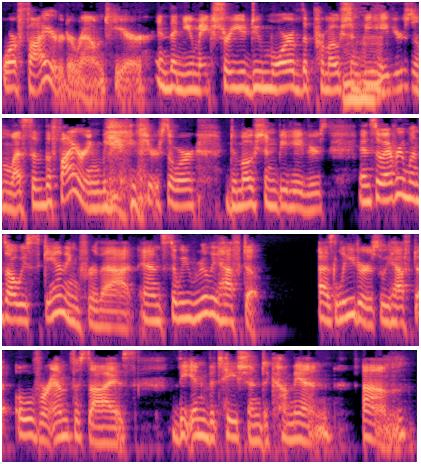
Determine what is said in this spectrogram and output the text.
or fired around here? And then you make sure you do more of the promotion mm-hmm. behaviors and less of the firing behaviors or demotion behaviors. And so everyone's always scanning for that. And so we really have to, as leaders, we have to overemphasize the invitation to come in um,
